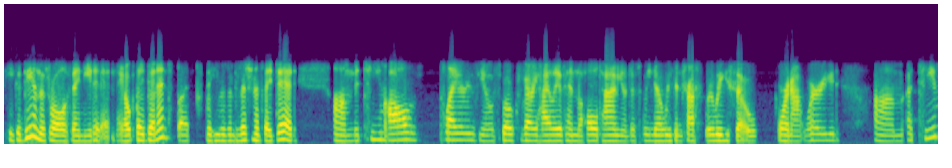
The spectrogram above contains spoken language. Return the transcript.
he could be in this role if they needed it. They hope they didn't, but that he was in position if they did. Um, the team, all players, you know, spoke very highly of him the whole time. You know, just we know we can trust Louis, so we're not worried. Um, a team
